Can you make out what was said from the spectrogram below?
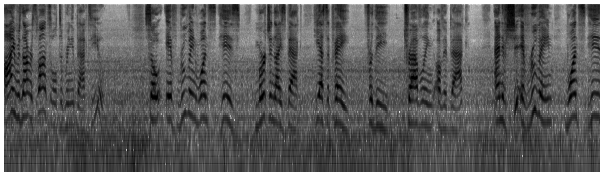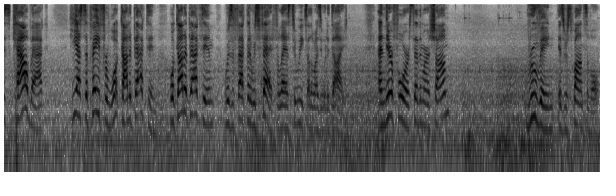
I was not responsible to bring it back to you. So if Reuven wants his merchandise back, he has to pay for the traveling of it back. And if if Reuven wants his cow back, he has to pay for what got it back to him. What got it back to him was the fact that it was fed for the last two weeks, otherwise it would have died. And therefore, said the Maharsham, Ruvain is responsible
